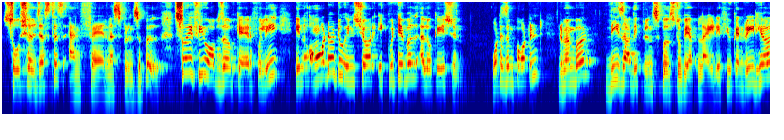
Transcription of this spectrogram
social justice and fairness principle. So if you observe carefully, in order to ensure equitable allocation, what is important? Remember, these are the principles to be applied. If you can read here,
